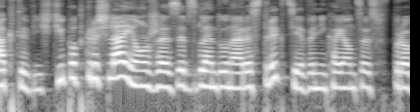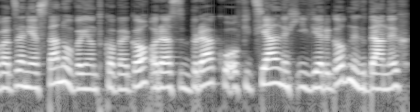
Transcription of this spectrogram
Aktywiści podkreślają, że ze względu na restrykcje wynikające z wprowadzenia stanu wyjątkowego oraz braku oficjalnych i wiarygodnych danych,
